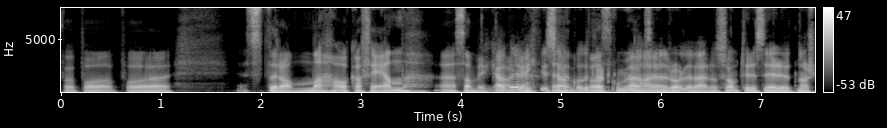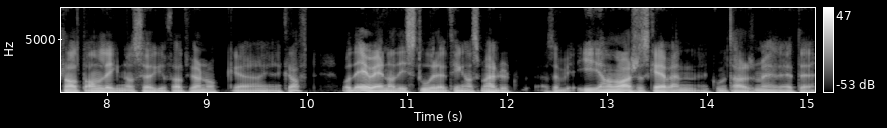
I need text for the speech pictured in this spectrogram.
på, på, på stranda og kafeen, Ja, det er en viktig sak, og det er klart kommunen har en rolle der. og Samtidig er det et nasjonalt anliggende å sørge for at vi har nok kraft. Og det er jo en av de store tingene som jeg har lurt altså, I januar så skrev jeg en kommentar som heter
